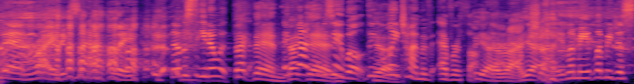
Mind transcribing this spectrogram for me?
CNN, right? Exactly. That was, you know what? Back then, back let then. say, well, the Yeah. only time I've ever thought Yeah, that. right, yeah. Actually, let me let me just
